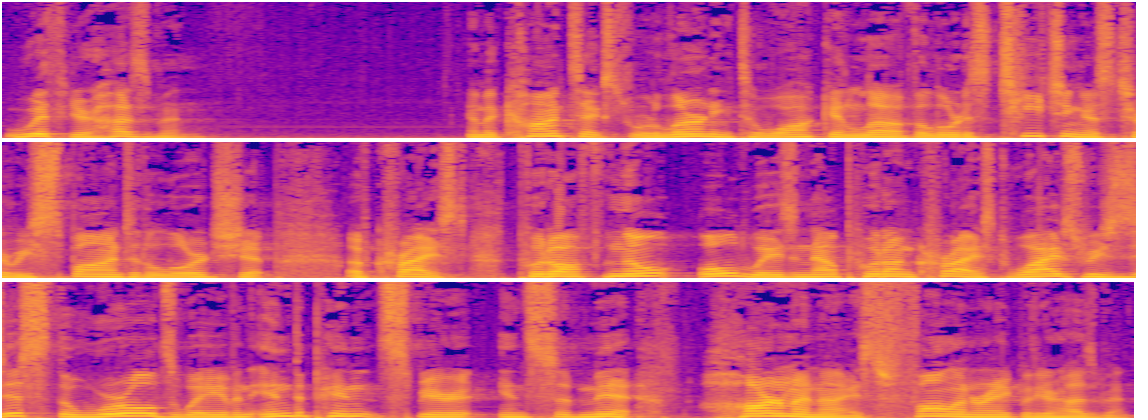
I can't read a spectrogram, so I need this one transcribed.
with your husband. In the context, we're learning to walk in love. The Lord is teaching us to respond to the Lordship of Christ. Put off no old ways and now put on Christ. Wives, resist the world's way of an independent spirit and submit harmonize, fall in rank with your husband.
